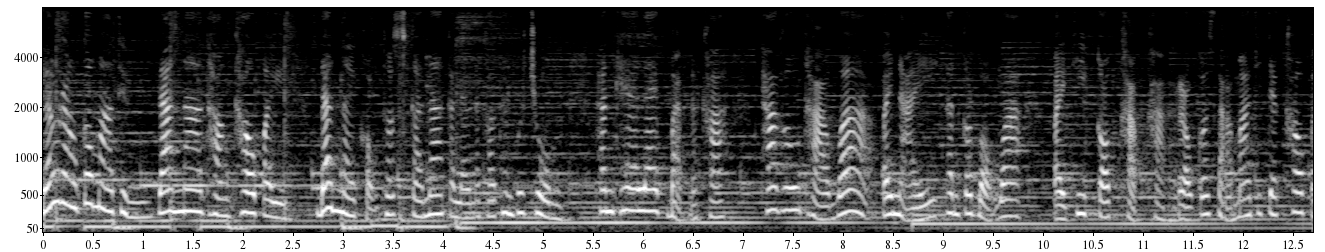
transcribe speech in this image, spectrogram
แล้วเราก็มาถึงด้านหน้าทางเข้าไปด้านในของทอสกานากันแล้วนะคะ ท่านผู้ชม ท่านแค่แลกบัตรนะคะ ถ้าเขาถามว่าไปไหน ท่านก็บอกว่าไปที่กอล์ฟขับค่ะ เราก็สามารถที่จะเข้าไป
